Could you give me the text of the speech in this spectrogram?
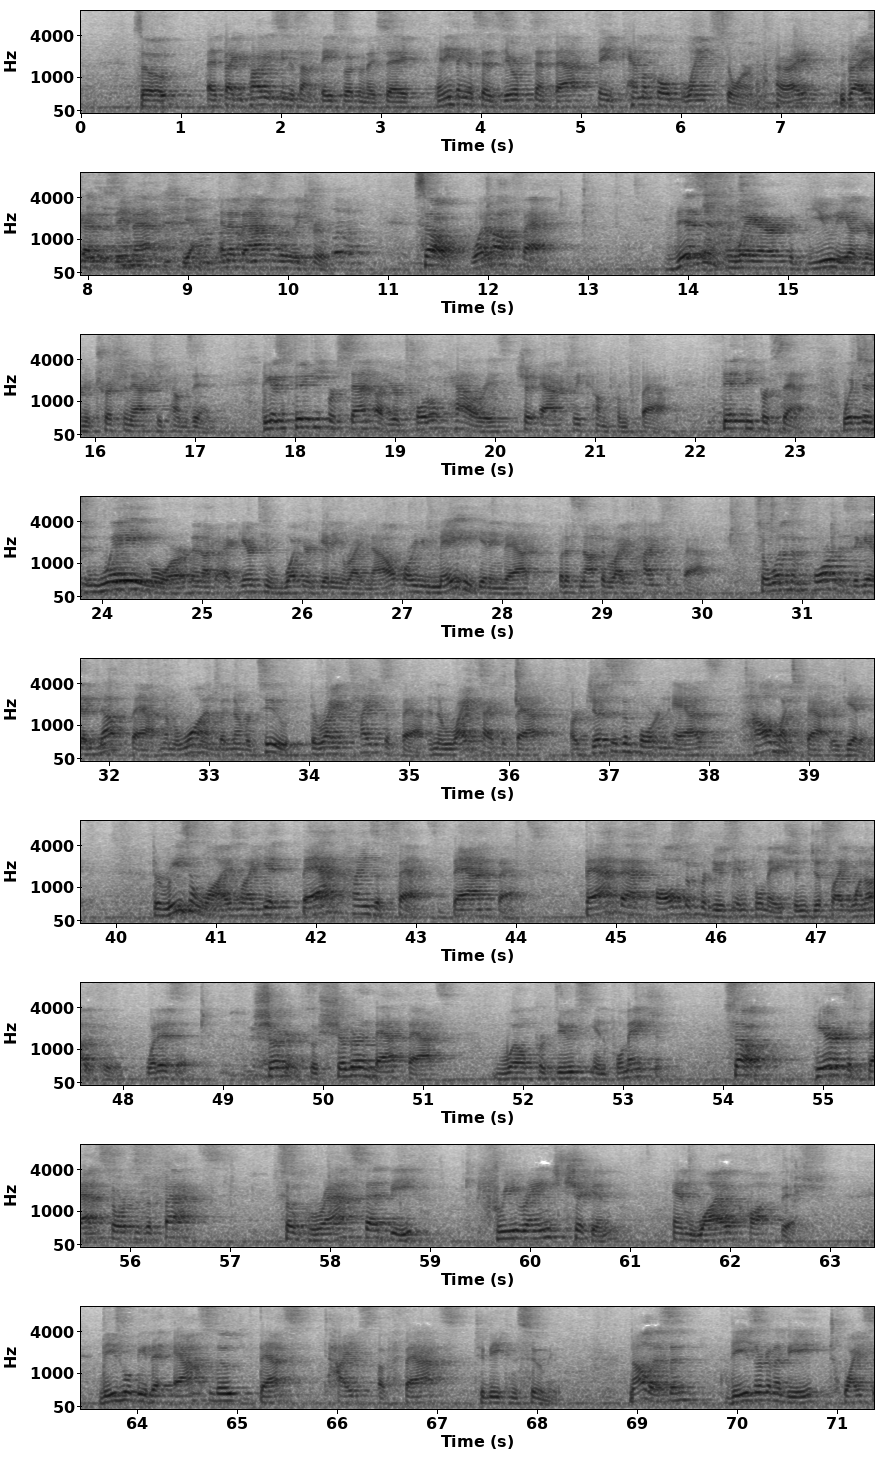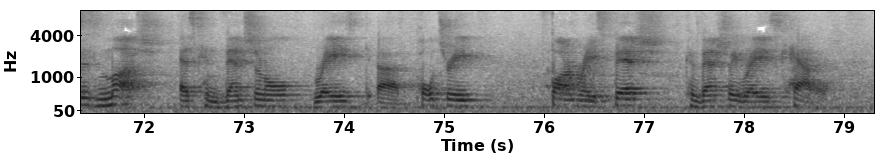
So in fact, you've probably seen this on Facebook when they say anything that says 0% fat, think chemical blank storm. All right? You probably you guys have seen that? Yeah. And it's absolutely true. So, what about fat? This is where the beauty of your nutrition actually comes in. Because 50% of your total calories should actually come from fat. 50%, which is way more than I guarantee what you're getting right now, or you may be getting that, but it's not the right types of fat. So what's important is to get enough fat, number one, but number two, the right types of fat. And the right types of fat are just as important as how much fat you're getting. The reason why is when I get bad kinds of fats, bad fats, bad fats also produce inflammation just like one other food. What is it? Sugar. So sugar and bad fats will produce inflammation. So here's the best sources of fats. So grass-fed beef, free-range chicken, and wild-caught fish. These will be the absolute best types of fats to be consuming. Now listen, these are going to be twice as much as conventional raised uh, poultry, farm-raised fish, conventionally raised cattle.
